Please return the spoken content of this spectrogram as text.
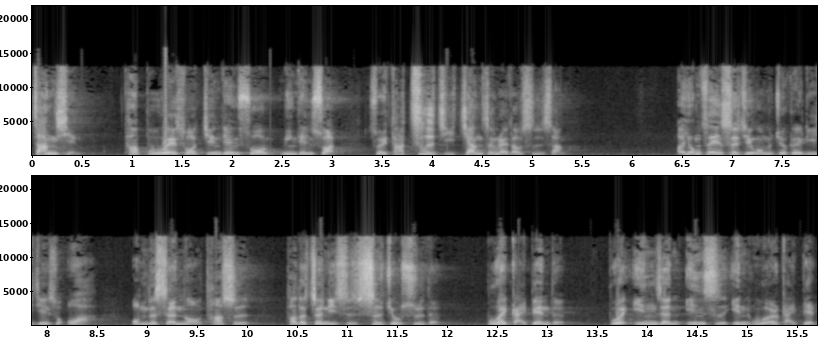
彰显，他不会说今天说明天算，所以他自己降生来到世上。啊，用这件事情，我们就可以理解说：哇，我们的神哦，他是他的真理是是就是的，不会改变的。不会因人因事因物而改变。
